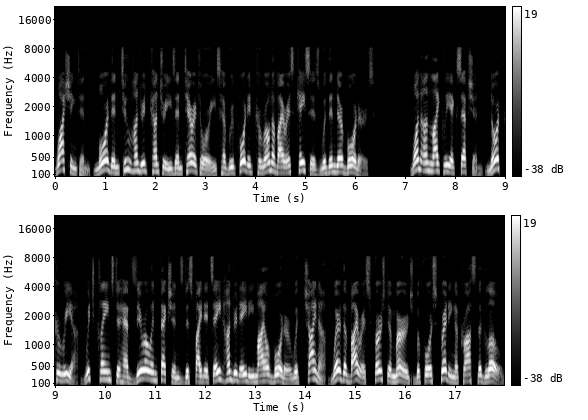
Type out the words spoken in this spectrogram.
Washington, more than 200 countries and territories have reported coronavirus cases within their borders. One unlikely exception, North Korea, which claims to have zero infections despite its 880-mile border with China, where the virus first emerged before spreading across the globe.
